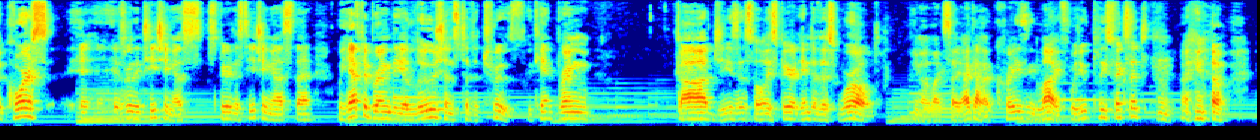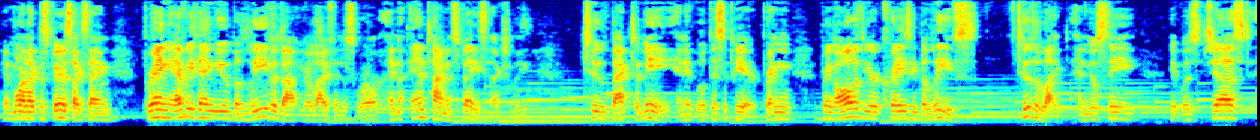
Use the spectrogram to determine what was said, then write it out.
the Course is really teaching us, Spirit is teaching us that we have to bring the illusions to the truth. We can't bring God, Jesus, the Holy Spirit into this world. You know, like say, I got a crazy life. Would you please fix it? Mm. You know, and more like the Spirit's like saying, bring everything you believe about your life in this world, and, and time and space actually, to back to me, and it will disappear. Bring bring all of your crazy beliefs to the light, and you'll see it was just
